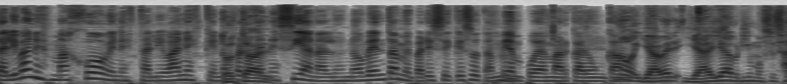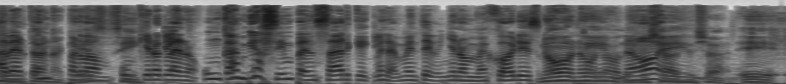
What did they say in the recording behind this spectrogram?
talibanes más jóvenes, talibanes que no Total. pertenecían a los 90, me parece que eso también Mm. puede marcar un cambio. No, y a ver, y ahí abrimos esa a ver, un- ventana. perdón, es- sí. un- quiero aclarar, un cambio sin pensar que claramente vinieron mejores. No, no, que, no, desde ya, Eh, ya. Eh,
